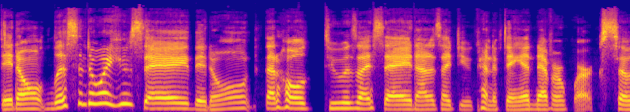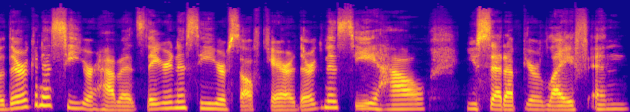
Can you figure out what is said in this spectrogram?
They don't listen to what you say. They don't, that whole do as I say, not as I do kind of thing. It never works. So they're going to see your habits. They're going to see your self care. They're going to see how you set up your life and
